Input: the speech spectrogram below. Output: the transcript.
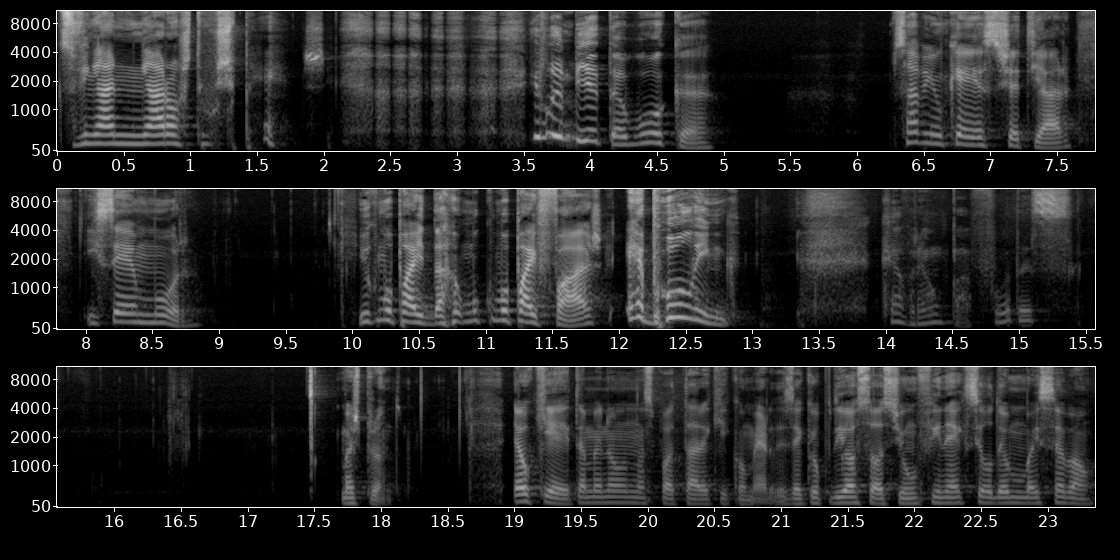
que se vinha a aninhar aos teus pés. e lambia-te a boca. Sabem o que é esse chatear? Isso é amor. E o que o meu pai dá, o que o meu pai faz é bullying. Cabrão, pá, foda-se. Mas pronto. É o que é, também não, não se pode estar aqui com merdas. É que eu pedi ao sócio um Finex e ele deu-me meio sabão.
